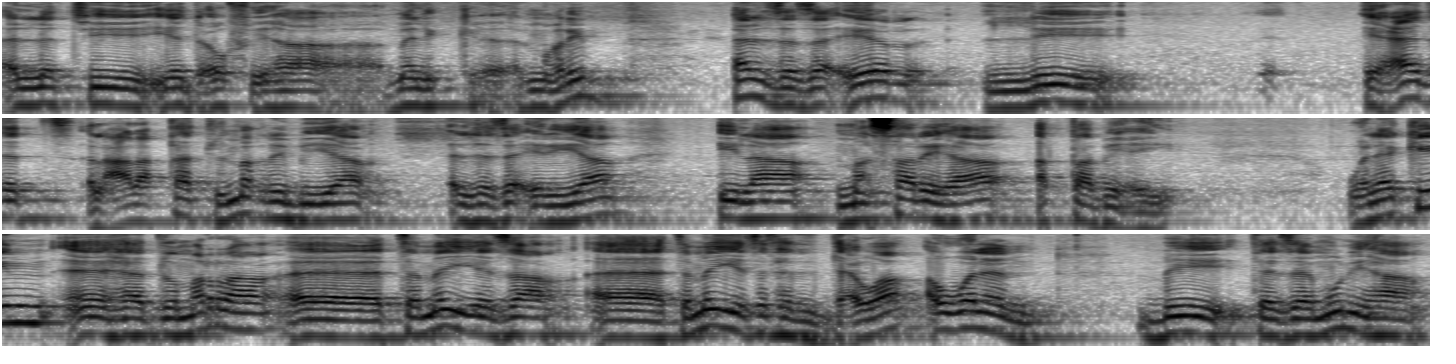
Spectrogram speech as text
التي يدعو فيها ملك المغرب الجزائر لإعادة العلاقات المغربية الجزائرية إلى مسارها الطبيعي ولكن آه، هذه المرة آه، تميز آه، تميزت هذه الدعوة أولا بتزامنها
